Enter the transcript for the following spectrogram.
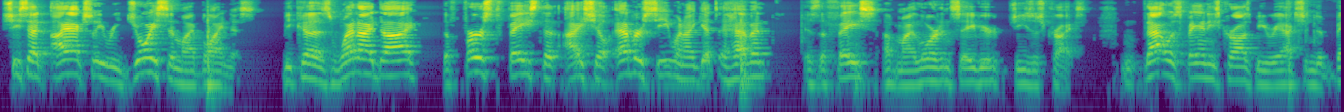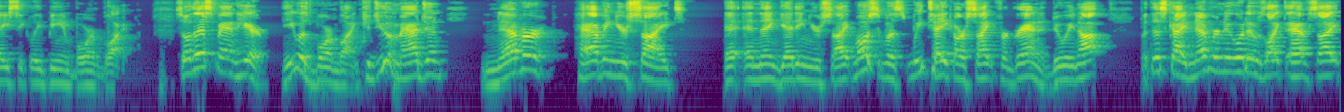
She said, I actually rejoice in my blindness because when I die, the first face that I shall ever see when I get to heaven is the face of my Lord and Savior, Jesus Christ. That was Fanny Crosby reaction to basically being born blind. So this man here, he was born blind. Could you imagine never having your sight and then getting your sight. Most of us, we take our sight for granted, do we not? But this guy never knew what it was like to have sight.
